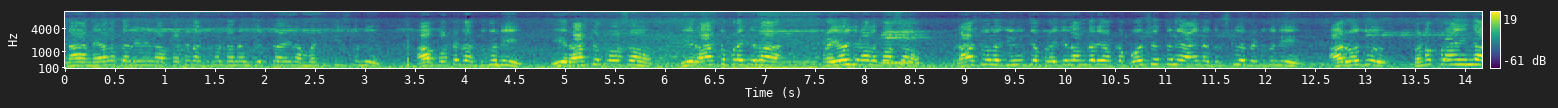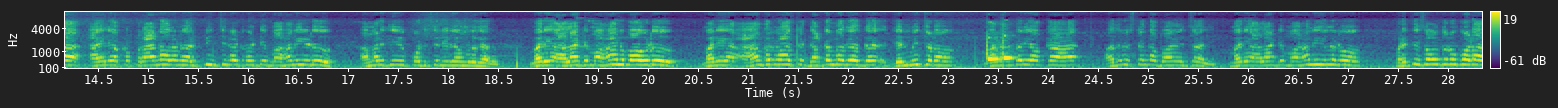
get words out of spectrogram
నా నేల తల్లిని నా పొట్ట అద్దుకుంటానని చెప్పి ఆయన మట్టి తీసుకుని ఆ పొట్ట అద్దుకుని ఈ రాష్ట్రం కోసం ఈ రాష్ట్ర ప్రజల ప్రయోజనాల కోసం రాష్ట్రంలో జీవించే ప్రజలందరి యొక్క భవిష్యత్తుని ఆయన దృష్టిలో పెట్టుకుని ఆ రోజు తృణప్రాయంగా ఆయన యొక్క ప్రాణాలను అర్పించినటువంటి మహనీయుడు అమరజీవి పొట్టి శ్రీరాములు గారు. మరి అలాంటి మహానుభావుడు మరి ఆంధ్ర రాష్ట్ర గడ్డ మీద గ- జన్మించడం మనందరి యొక్క అదృష్టంగా భావించాలి. మరి అలాంటి మహనీయులను ప్రతి సంవత్సరం కూడా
